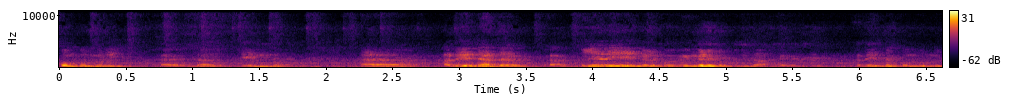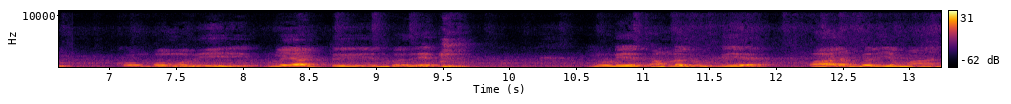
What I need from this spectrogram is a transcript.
கொம்பு முறை என்ன? அது என்ன? அந்த பெயரே எங்களுக்கு எங்களுக்கு புதிதாக இருக்கு. அது என்ன கொம்பு முறை? கொம்புமுறி விளையாட்டு என்பது எங்களுடைய தமிழர்களுடைய பாரம்பரியமான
